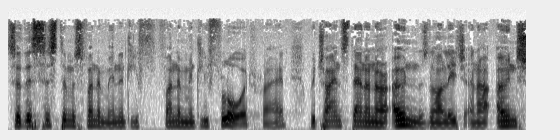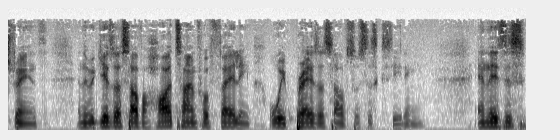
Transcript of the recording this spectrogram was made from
So this system is fundamentally fundamentally flawed, right? We try and stand on our own knowledge and our own strength, and then we give ourselves a hard time for failing, or we praise ourselves for succeeding. And there's this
